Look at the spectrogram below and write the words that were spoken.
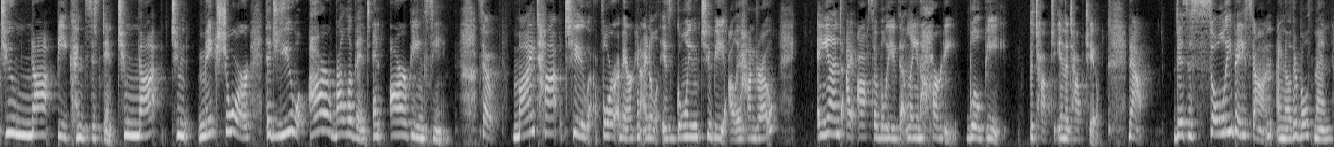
to not be consistent, to not to make sure that you are relevant and are being seen. So, my top two for American Idol is going to be Alejandro. And I also believe that Laine Hardy will be the top two in the top two. Now, this is solely based on, I know they're both men,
